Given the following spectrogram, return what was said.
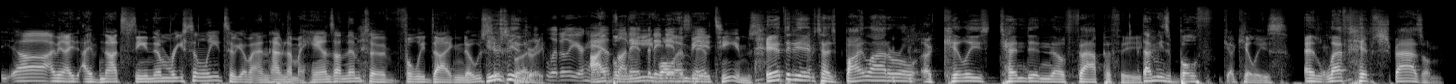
Uh, I mean, I, I've not seen them recently to and haven't had my hands on them to fully diagnose Here's it. the injury. Literally your I hands on believe Anthony all Davis' NBA hip. teams. Anthony Davis has bilateral Achilles tendinopathy That means both Achilles. and left hip spasm.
